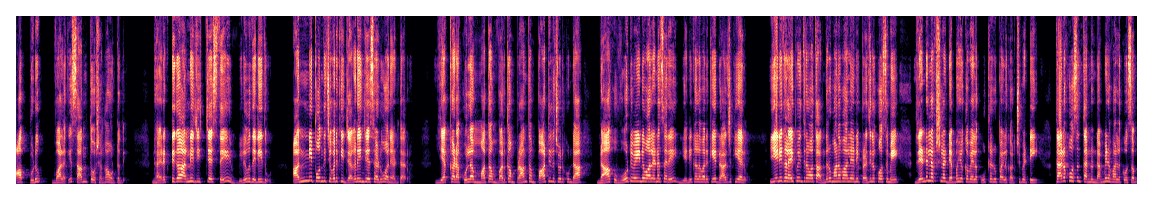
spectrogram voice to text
అప్పుడు వాళ్ళకి సంతోషంగా ఉంటుంది. డైరెక్ట్గా అన్ని ఇచ్చేస్తే విలువ తెలీదు. అన్ని పొంది చివరికి జగన్ ఏం చేశాడు అని అంటారు. ఎక్కడ కులం మతం వర్గం ప్రాంతం పార్టీలు చూడకుండా నాకు ఓటు వేయని వాళ్ళైనా సరే ఎన్నికల వరకే రాజకీయాలు. ఎన్నికలైపోయిన అయిపోయిన తర్వాత అందరూ మనవాలే అని ప్రజల కోసమే రెండు లక్షల డెబ్బై ఒక్క వేల కోట్ల రూపాయలు ఖర్చు పెట్టి తన కోసం తన్ను నమ్మిన వాళ్ళ కోసం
